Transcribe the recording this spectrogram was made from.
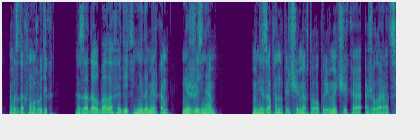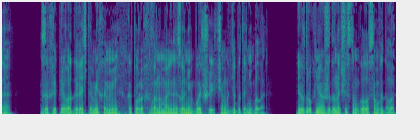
— вздохнул Рудик. «Задолбало ходить недомерком, не жизнь, а...» Внезапно на плече мертвого пулеметчика ожила рация. Захрипела, давясь помехами, которых в аномальной зоне больше, чем где бы то ни было. И вдруг неожиданно чистым голосом выдала.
